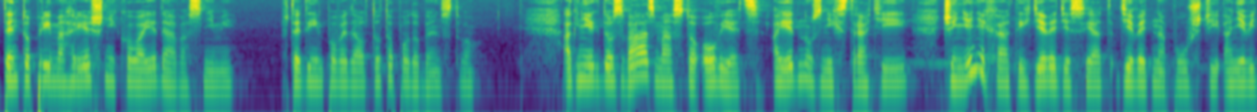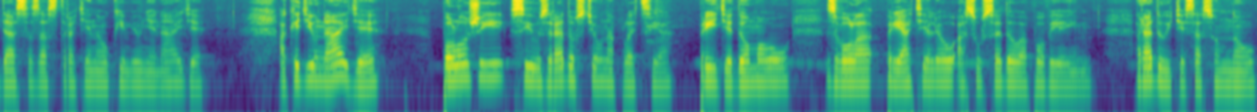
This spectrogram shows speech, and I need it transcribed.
Tento príjma hriešníkov a jedáva s nimi. Vtedy im povedal toto podobenstvo. Ak niekto z vás má sto oviec a jednu z nich stratí, či nenechá tých 99 na púšti a nevydá sa za stratenou, kým ju nenájde? A keď ju nájde, položí si ju s radosťou na plecia. Príde domov, zvolá priateľov a susedov a povie im – radujte sa so mnou,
